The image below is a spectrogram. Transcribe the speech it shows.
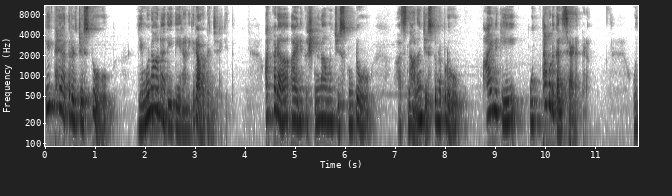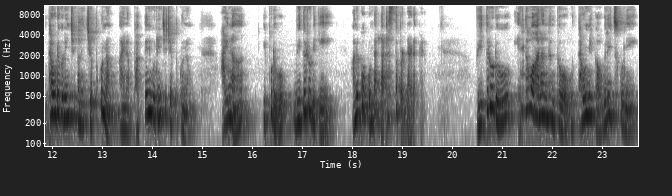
తీర్థయాత్రలు చేస్తూ యమునా నదీ తీరానికి రావడం జరిగింది. అక్కడ ఆయన కృష్ణనామం చేసుకుంటూ స్నానం చేస్తున్నప్పుడు ఆయనకి ఉద్ధవుడు కలిశాడు అక్కడ. ఉద్ధవుడి గురించి మనం చెప్పుకున్నాం. ఆయన భక్తిని గురించి చెప్పుకున్నాం. ఆయన ఇప్పుడు విదురుడికి అనుకోకుండా తటస్థపడ్డాడు అక్కడ. విదురుడు ఎంతో ఆనందంతో ఉద్ధవుణ్ణి కౌగిలించుకుని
